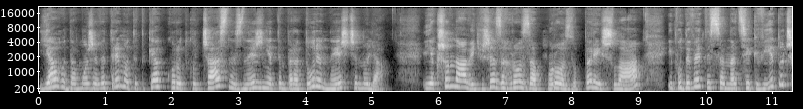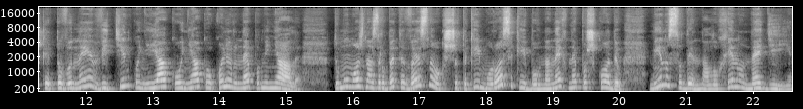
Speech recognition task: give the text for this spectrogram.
ягода може витримати таке короткочасне зниження температури нижче нуля. І якщо навіть вже загроза морозу перейшла, і подивитися на ці квіточки, то вони відтінку ніякого ніякого кольору не поміняли. Тому можна зробити висновок, що такий мороз, який був, на них не пошкодив. Мінус один на лохину не діє.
